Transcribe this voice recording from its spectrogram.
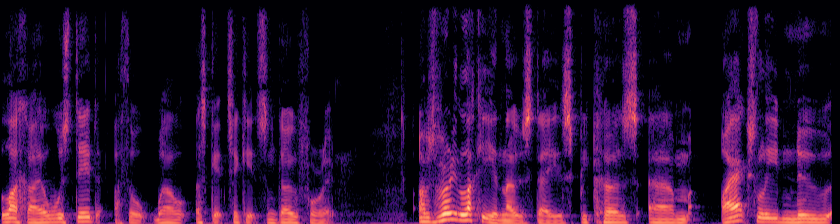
like I always did, I thought, well, let's get tickets and go for it. I was very lucky in those days because um, I actually knew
